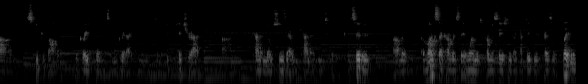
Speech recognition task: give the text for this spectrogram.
um, speak about the great things and the great ideas and the big picture uh, kind of notions that we kind of need to consider. Um, and amongst that conversation, one of those conversations, I got to hear President Clinton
